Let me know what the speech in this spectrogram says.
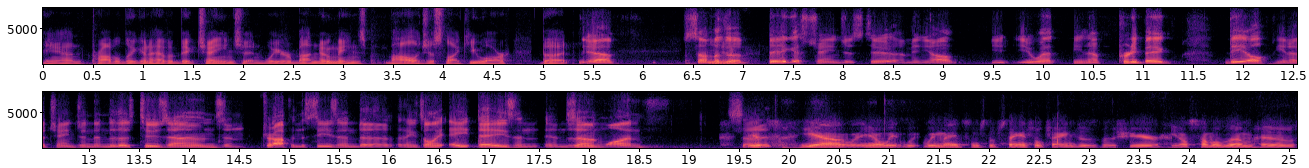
and probably going to have a big change. And we are by no means biologists like you are, but Yeah. Some of know. the biggest changes too. I mean, y'all, you, you went, you know, pretty big deal, you know, changing into those two zones and dropping the season to, I think it's only eight days in, in zone one. So, It's, yeah, you know, we, we, we made some substantial changes this year. You know, some of them have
